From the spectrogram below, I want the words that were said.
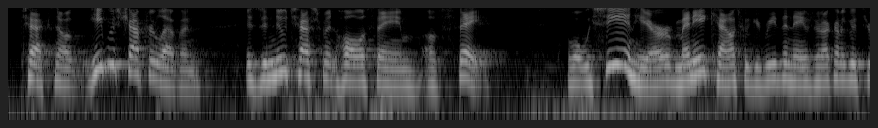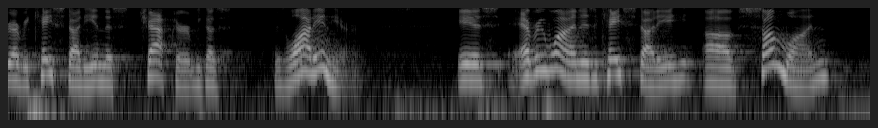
text, now, Hebrews chapter 11 is the New Testament Hall of Fame of faith. What we see in here, many accounts, we could read the names. We're not going to go through every case study in this chapter because there's a lot in here. Is every one is a case study of someone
